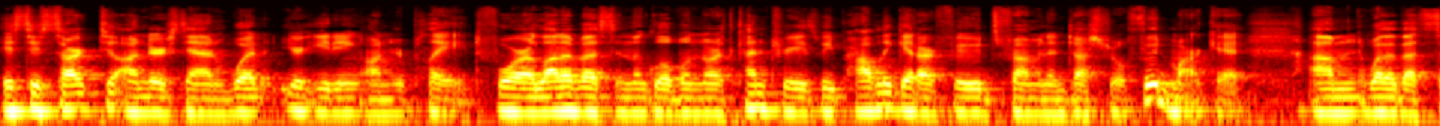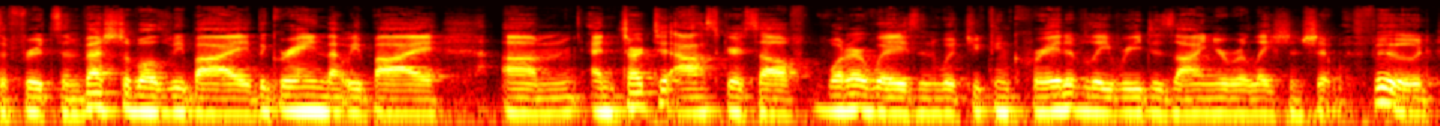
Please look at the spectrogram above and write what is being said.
is to start to understand what you're eating on your plate. For a lot of us in the global north countries, we probably get our foods from an industrial food market, um, whether that's the fruits and vegetables we buy, the grain that we buy, um, and start to ask yourself what are ways in which you can creatively redesign your relationship with food.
